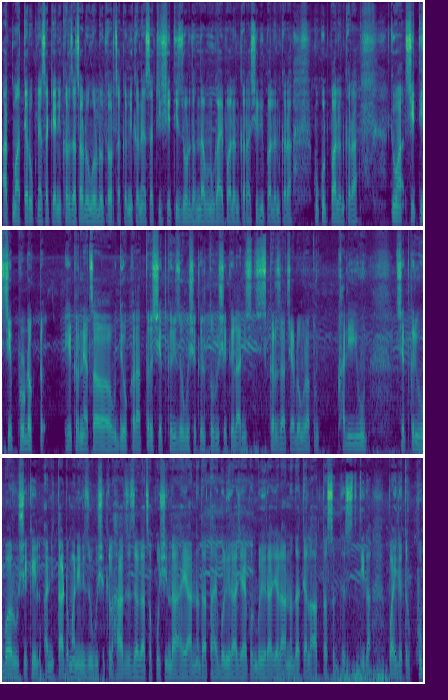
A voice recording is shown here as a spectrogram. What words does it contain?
आत्महत्या रोखण्यासाठी आणि कर्जाचा डोंगर डोक्यावरचा कमी करण्यासाठी शेती जोडधंदा म्हणून गाय पालन करा शेळी पालन करा कुक्कुटपालन करा. किंवा शेतीचे प्रोडक्ट हे करण्याचा उद्योग करा तर शेतकरी जगू शकेल तरू शकेल आणि कर्जाच्या डोंगरातून खाली येऊन शेतकरी उभारू शकेल आणि ताटमानेने जगू शकेल. हा ज- जगाचा पोशिंदा आहे अन्नदाता आहे बळीराजा आहे पण बळीराजाला अन्नदात्याला आत्ता सध्या स्थितीला पाहिलं तर खूप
